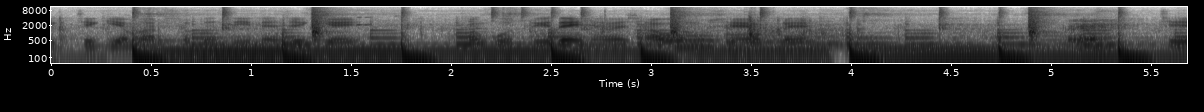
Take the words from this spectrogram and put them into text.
એક જગ્યાએ મારા સંબંધીને જગ્યાએ કંકુત્રી દઈને હવે જવાનું છે આપણે. જે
